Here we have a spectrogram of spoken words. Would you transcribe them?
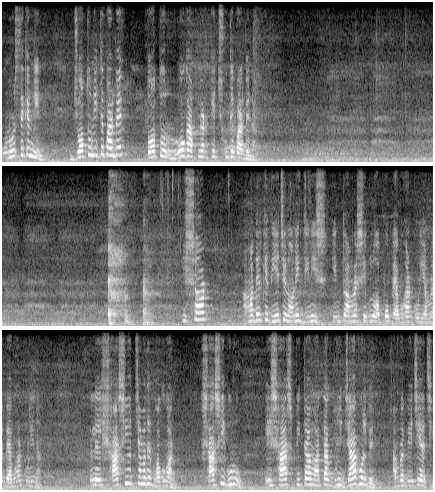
পনেরো সেকেন্ড নিন, যত নিতে পারবেন, তত রোগ আপনাকে ছুঁতে পারবে না। ঈশ্বর আমাদেরকে দিয়েছেন অনেক জিনিস, কিন্তু আমরা সেগুলো অপব্যবহার করি, আমরা ব্যবহার করি না। তাহলে এই শ্বাসই হচ্ছে আমাদের ভগবান, শ্বাসই গুরু। এই শ্বাস পিতা, মাতা, গুরু যা বলবেন, আমরা বেঁচে আছি।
